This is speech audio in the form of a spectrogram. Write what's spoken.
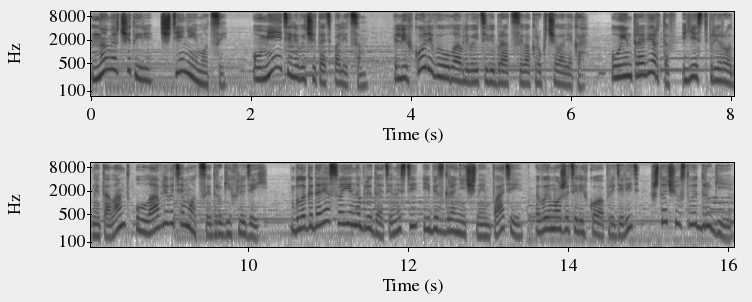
Номер четыре. Чтение эмоций. Умеете ли вы читать по лицам? Легко ли вы улавливаете вибрации вокруг человека? У интровертов есть природный талант улавливать эмоции других людей. Благодаря своей наблюдательности и безграничной эмпатии вы можете легко определить, что чувствуют другие,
